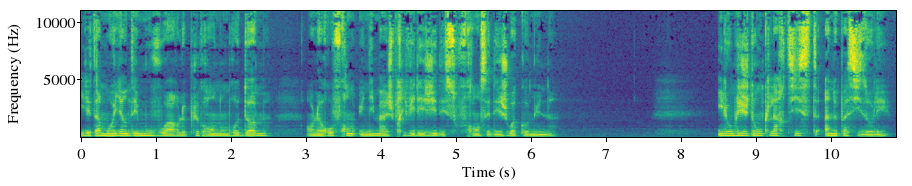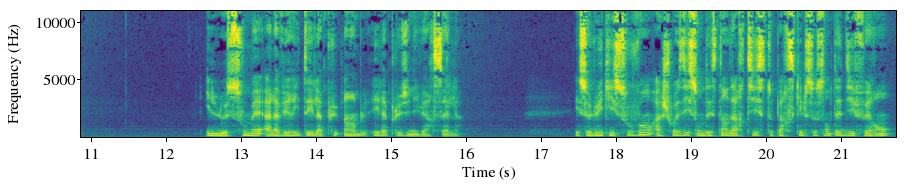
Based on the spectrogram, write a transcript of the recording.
Il est un moyen d'émouvoir le plus grand nombre d'hommes en leur offrant une image privilégiée des souffrances et des joies communes. Il oblige donc l'artiste à ne pas s'isoler. Il le soumet à la vérité la plus humble et la plus universelle. Et celui qui souvent a choisi son destin d'artiste parce qu'il se sentait différent,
